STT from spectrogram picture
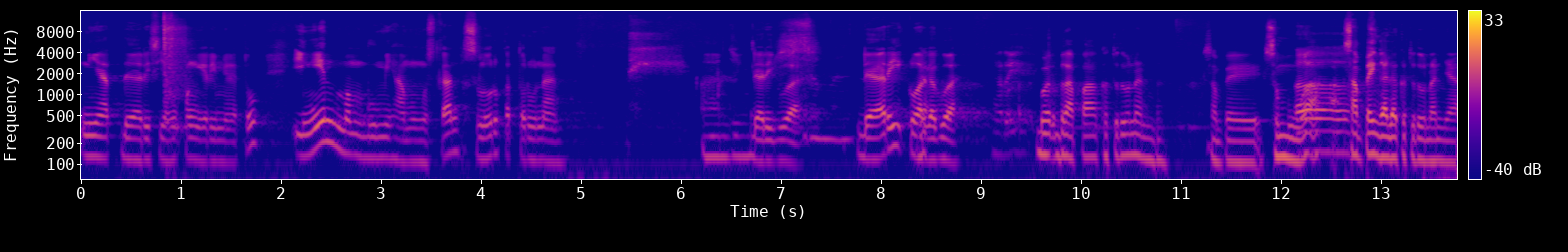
niat dari si yang pengirimnya itu ingin membumi hanguskan seluruh keturunan. Anjing. dari gua. Dari keluarga gua. Ber- berapa keturunan bang? Sampai semua, sampai nggak ada keturunannya,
